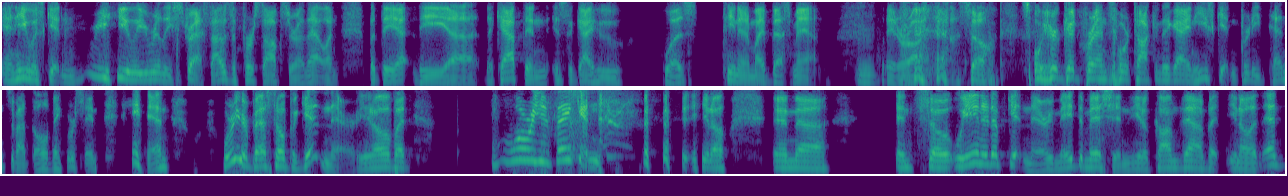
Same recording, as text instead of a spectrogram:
and he was getting really really stressed. I was the first officer on that one, but the the uh, the captain is the guy who was Tina and my best man mm. later on. So so we were good friends and we're talking to the guy and he's getting pretty tense about the whole thing. We're saying, "Hey man, we're your best hope of getting there," you know, but what were you thinking? you know, and uh and so we ended up getting there. He made the mission, you know, calm down. But you know, and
